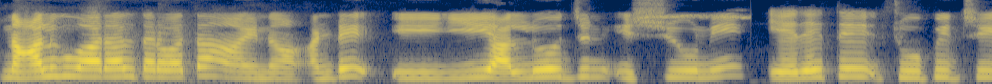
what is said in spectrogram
నాలుగు వారాల తర్వాత ఆయన అంటే ఈ ఈ అల్లు అర్జున్ ఇష్యూని ఏదైతే చూపించి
